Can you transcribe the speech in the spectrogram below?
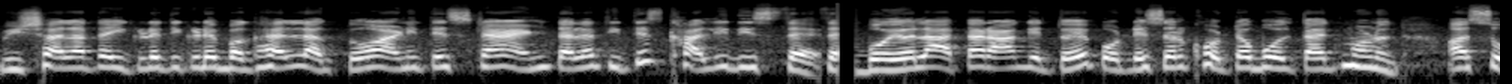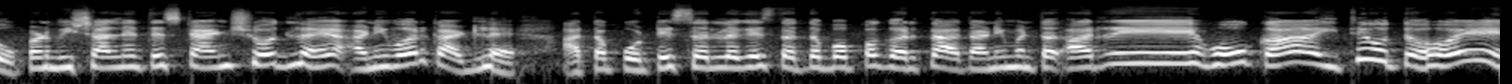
विशाल आता इकडे तिकडे बघायला लागतो आणि ते स्टँड त्याला तिथेच खा खाली दिसतंय. बोयोला आता राग येतोय पोटे सर खोटं बोलतायत म्हणून. असो पण विशालने ते स्टँड शोधलंय आणि वर काढलंय. आता पोटे सर लगेच ततबप्प करतात आणि म्हणतात अरे हो का? इथे होतं होय?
